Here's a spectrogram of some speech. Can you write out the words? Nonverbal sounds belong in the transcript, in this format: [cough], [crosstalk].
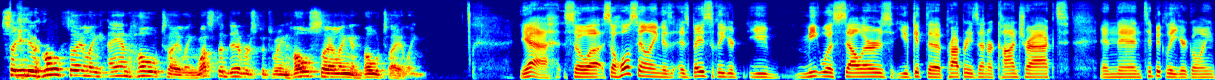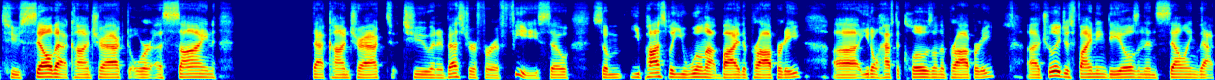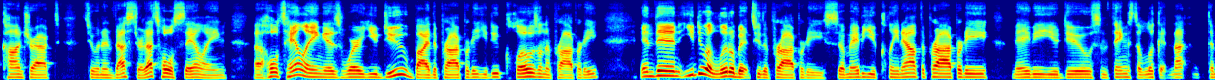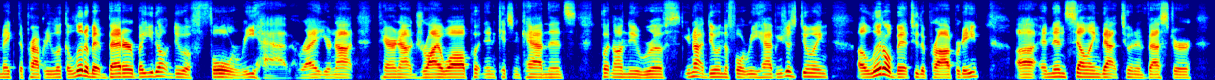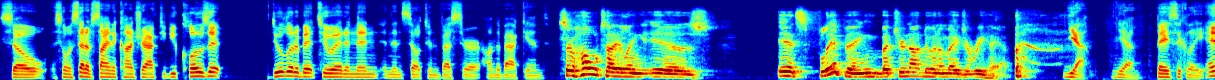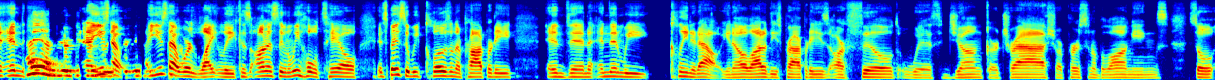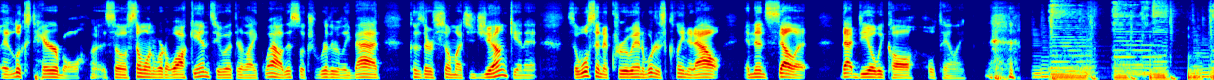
So you do wholesaling and wholetailing. What's the difference between wholesaling and wholetailing? Yeah. So uh, so wholesaling is is basically you you meet with sellers, you get the properties under contract, and then typically you're going to sell that contract or assign that contract to an investor for a fee. So, so you possibly you will not buy the property. Uh, you don't have to close on the property. Uh, it's really just finding deals and then selling that contract to an investor. That's wholesaling. Uh, wholetailing is where you do buy the property, you do close on the property, and then you do a little bit to the property. So maybe you clean out the property, maybe you do some things to look at not to make the property look a little bit better, but you don't do a full rehab, right? You're not tearing out drywall, putting in kitchen cabinets, putting on new roofs. You're not doing the full rehab. You're just doing a little bit to the property. Uh, and then selling that to an investor. So, so instead of signing the contract, you do close it, do a little bit to it and then and then sell to investor on the back end. So wholetailing is it's flipping, but you're not doing a major rehab. [laughs] yeah, yeah, basically. And and, and, and I use that [laughs] I use that word lightly because honestly, when we wholetail, it's basically we close on the property and then and then we clean it out. You know, a lot of these properties are filled with junk or trash or personal belongings. So it looks terrible. Uh, so if someone were to walk into it, they're like, wow, this looks really, really bad because there's so much junk in it. So we'll send a crew in, we'll just clean it out and then sell it. That deal we call wholetailing. [laughs]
